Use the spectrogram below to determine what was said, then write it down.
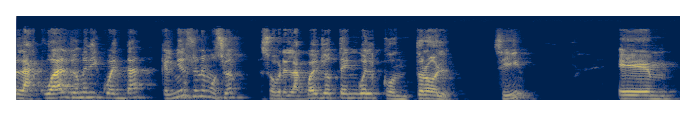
la cual yo me di cuenta que el miedo es una emoción sobre la cual yo tengo el control, ¿sí? Em,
